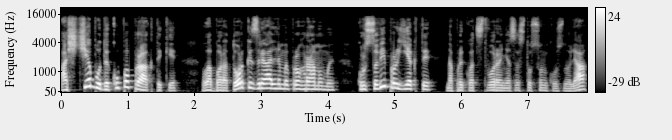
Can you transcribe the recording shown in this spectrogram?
А ще буде купа практики, лабораторки з реальними програмами, курсові проєкти, наприклад, створення застосунку з нуля,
